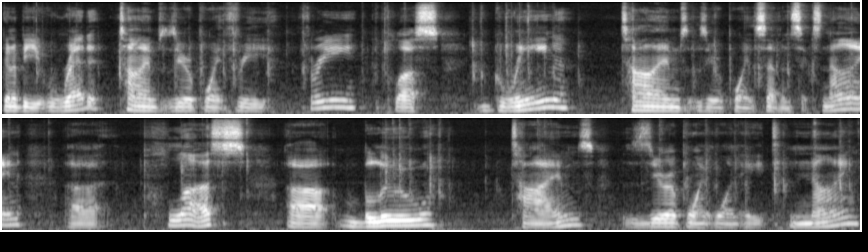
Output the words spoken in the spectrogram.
going to be red times 0.33 plus green times 0.769 uh, plus uh, blue times 0.189.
